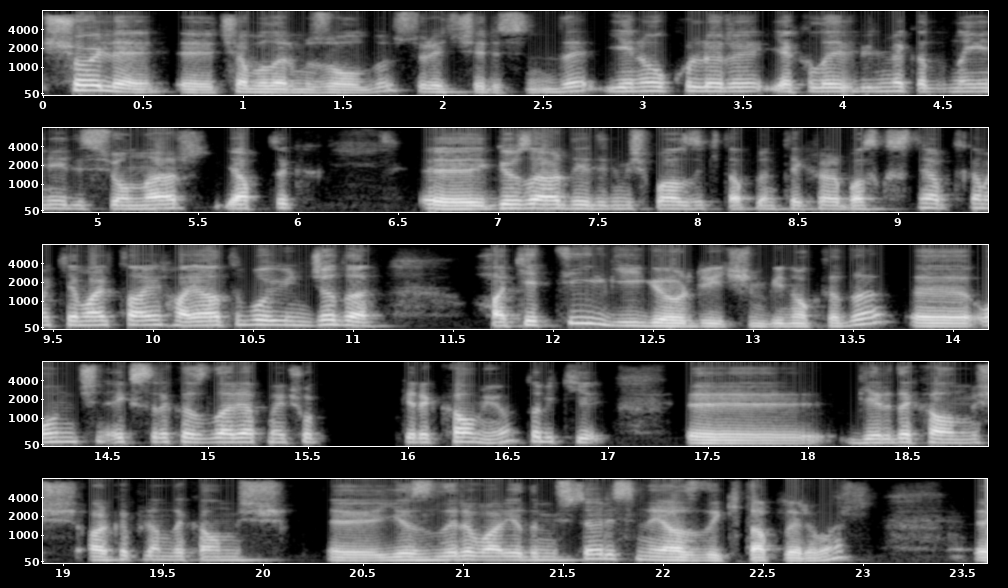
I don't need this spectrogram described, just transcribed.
şöyle e, çabalarımız oldu süreç içerisinde. Yeni okurları yakalayabilmek adına yeni edisyonlar yaptık. E, göz ardı edilmiş bazı kitapların tekrar baskısını yaptık ama Kemal Tahir hayatı boyunca da hak ettiği ilgiyi gördüğü için bir noktada e, onun için ekstra kazılar yapmaya çok gerek kalmıyor. Tabii ki e, geride kalmış, arka planda kalmış e, yazıları var ya da Müstehar isimle yazdığı kitapları var. E,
